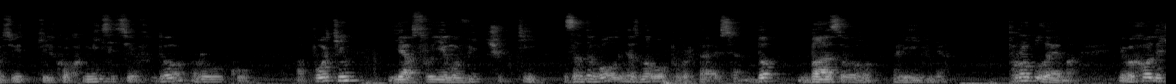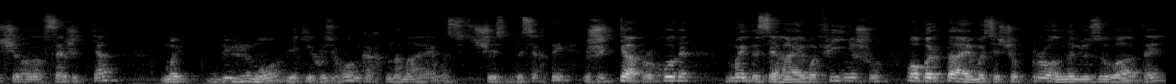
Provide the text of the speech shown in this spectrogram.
ось від кількох місяців до року. А потім я в своєму відчутті задоволення знову повертаюся до базового рівня. Проблема. І виходить, що на все життя ми біжимо в якихось гонках, намагаємось щось досягти. Життя проходить, ми досягаємо фінішу, обертаємося, щоб проаналізувати.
